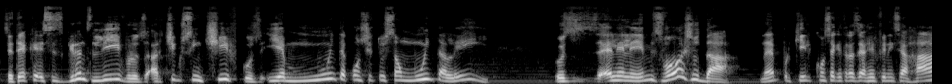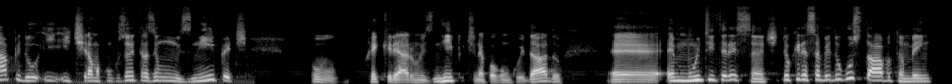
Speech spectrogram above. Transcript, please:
Você tem esses grandes livros, artigos científicos e é muita constituição, muita lei. Os LLMs vão ajudar né? Porque ele consegue trazer a referência rápido e, e tirar uma conclusão e trazer um snippet, ou recriar um snippet, né, com algum cuidado, é, é muito interessante. Então eu queria saber do Gustavo também, o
